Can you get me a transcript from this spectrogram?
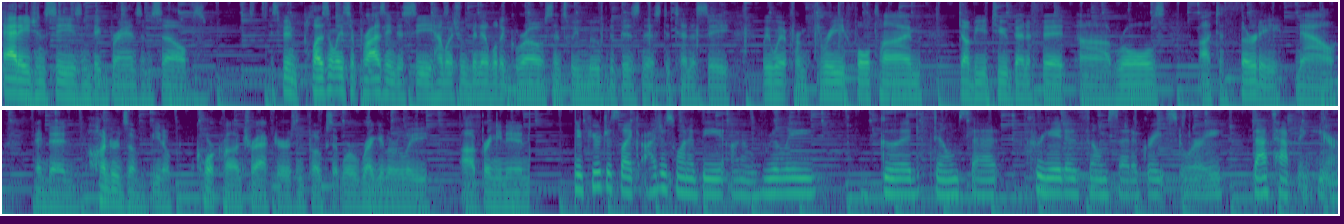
ad agencies and big brands themselves. It's been pleasantly surprising to see how much we've been able to grow since we moved the business to Tennessee. We went from three full-time W-2 benefit uh, roles uh, to 30 now, and then hundreds of you know core contractors and folks that we're regularly uh, bringing in. If you're just like, I just want to be on a really good film set, creative film set, a great story, that's happening here.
